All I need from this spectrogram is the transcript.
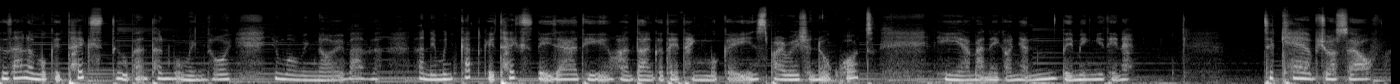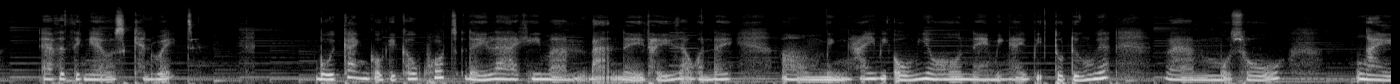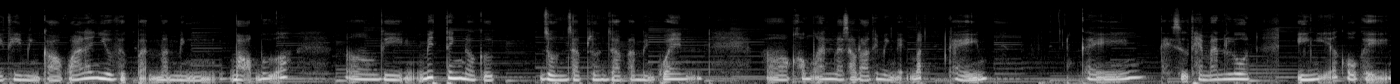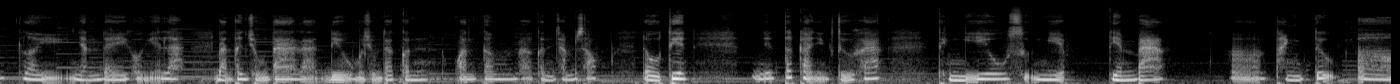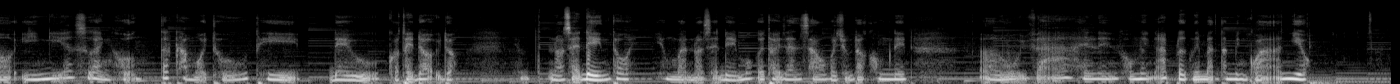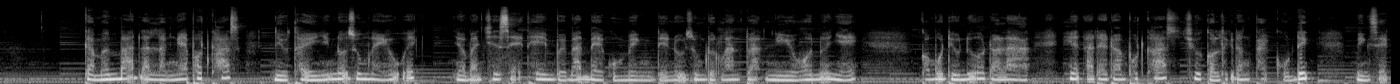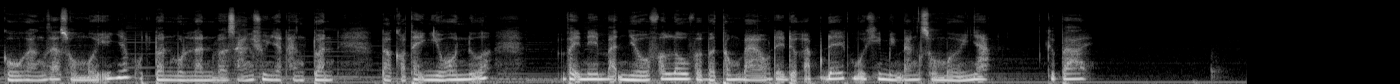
thực ra là một cái text từ bản thân của mình thôi. Nhưng mà mình nói với bạn là, là nếu mình cắt cái text đấy ra thì hoàn toàn có thể thành một cái inspirational quote. Thì à, bạn ấy có nhắn với mình như thế này. Take care of yourself. Everything else can wait. Bối cảnh của cái câu quote đấy là khi mà bạn đấy thấy dạo gần đây uh, mình hay bị ốm nhiều hơn này mình hay bị tụt đường huyết và một số ngày thì mình có quá là nhiều việc bận mà mình bỏ bữa. Uh, vì meeting nó cứ dồn dập dồn dập và mình quên. Uh, không ăn và sau đó thì mình lại mất cái cái cái sự thèm ăn luôn. Ý nghĩa của cái lời nhắn đấy có nghĩa là bản thân chúng ta là điều mà chúng ta cần quan tâm và cần chăm sóc đầu tiên. Những tất cả những thứ khác tình yêu sự nghiệp tiền bạc uh, thành tựu uh, ý nghĩa sự ảnh hưởng tất cả mọi thứ thì đều có thể đợi được. Nó sẽ đến thôi nhưng mà nó sẽ đến một cái thời gian sau và chúng ta không nên uh, vội vã hay lên không nên áp lực lên bản thân mình quá nhiều. Cảm ơn bạn đã lắng nghe podcast. Nếu thấy những nội dung này hữu ích nhờ bạn chia sẻ thêm với bạn bè của mình để nội dung được lan tỏa nhiều hơn nữa nhé có một điều nữa đó là hiện Adedon Podcast chưa có lịch đăng tải cố định. Mình sẽ cố gắng ra số mới ít nhất một tuần một lần vào sáng chủ nhật hàng tuần Và có thể nhiều hơn nữa. Vậy nên bạn nhớ follow và bật thông báo để được update mỗi khi mình đăng số mới nha. Goodbye.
